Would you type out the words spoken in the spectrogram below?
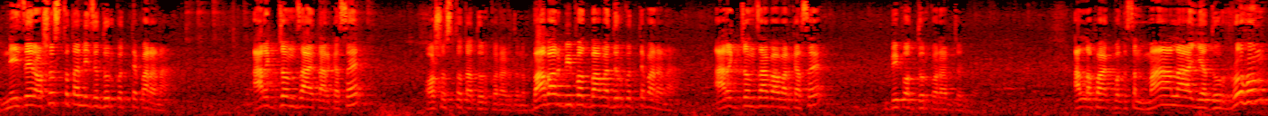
নিজের অসুস্থতা নিজে দূর করতে পারে না। আরেকজন যায় তার কাছে অসুস্থতা দূর করার জন্য। বাবার বিপদ বাবা দূর করতে পারে না। আরেকজন যায় বাবার কাছে বিপদ দূর করার জন্য। আল্লাহ পাক বলতেছেন, মালা ইয়াদুর রহম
